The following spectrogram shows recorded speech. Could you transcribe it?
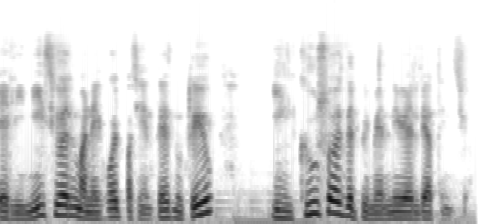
el inicio del manejo del paciente desnutrido, incluso desde el primer nivel de atención.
